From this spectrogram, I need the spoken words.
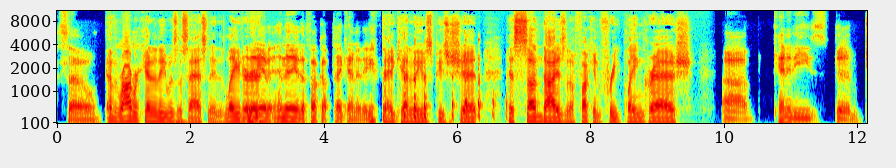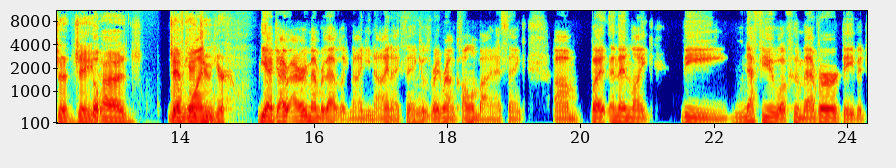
So, And Robert Kennedy was assassinated later. and then have, and then you have to fuck up Ted Kennedy. Ted Kennedy was a piece of shit. His son dies in a fucking freak plane crash. Uh, Kennedy's the J, J The- uh, JFK one- Jr. Yeah, I, I remember that. It was like 99, I think. Mhm. It was right around Columbine, I think. Um, but and then like the nephew of whomever, David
